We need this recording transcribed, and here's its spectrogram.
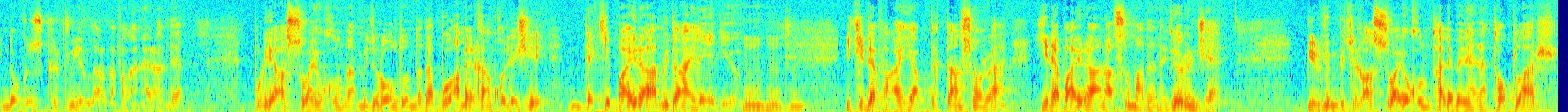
1940'lı yıllarda falan herhalde buraya Assubay Okulu'ndan müdür olduğunda da bu Amerikan Koleji'deki bayrağa müdahale ediyor. İki defa yaptıktan sonra yine bayrağın asılmadığını görünce bir gün bütün Assubay Okulu'nun talebelerine toplar,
